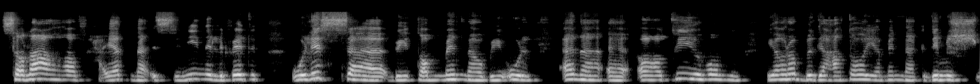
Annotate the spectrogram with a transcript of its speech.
صنعها في حياتنا السنين اللي فاتت ولسه بيطمنا وبيقول أنا آه، أعطيهم. يا رب دي عطايا منك. دي مش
